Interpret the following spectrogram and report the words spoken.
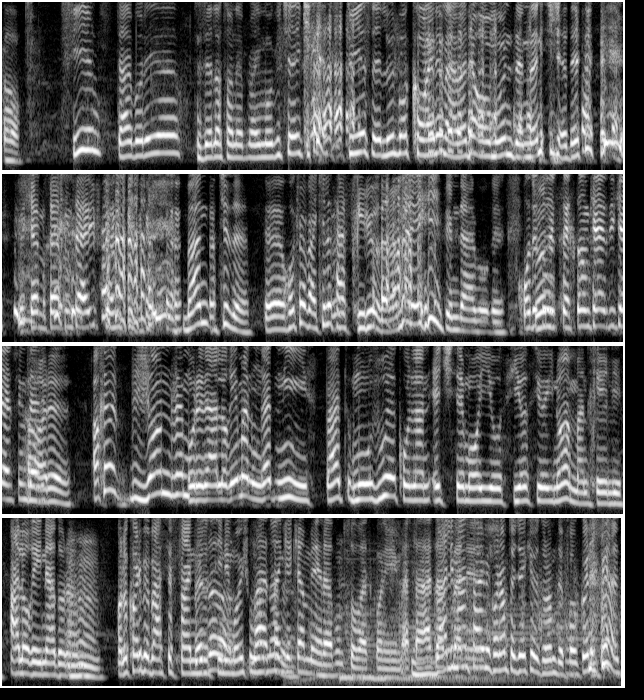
خب. فیلم درباره زلاتان ابراهیموویچه که توی سلول با کاهن معبد آمون زندانی شده. بکر می‌خوای فیلم تعریف کنی. من چیزه حکم وکیل تسخیری رو دارم. برای این فیلم در واقع. خودتو استخدام کردی که از فیلم تعریف آره. آخه ژانر مورد علاقه من اونقدر نیست. بعد موضوع کلا اجتماعی و سیاسی و اینا هم من خیلی علاقه ای ندارم. حالا کاری به بحث فنی و بذار سینماییش ما اونقدر اصلا یکم مهربون صحبت کنیم اصلا از ولی من سعی می‌کنم تا جایی که بتونم دفاع کنم.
